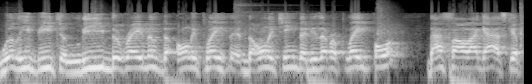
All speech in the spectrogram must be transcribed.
will he be to leave the Ravens, the only place, that, the only team that he's ever played for? That's all I got, Skip.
